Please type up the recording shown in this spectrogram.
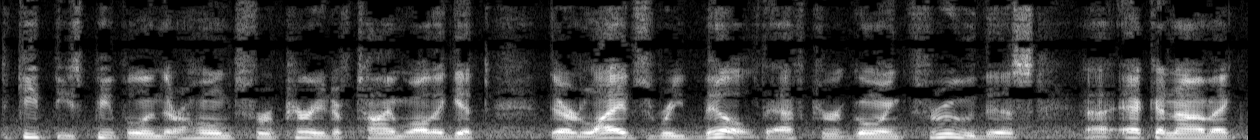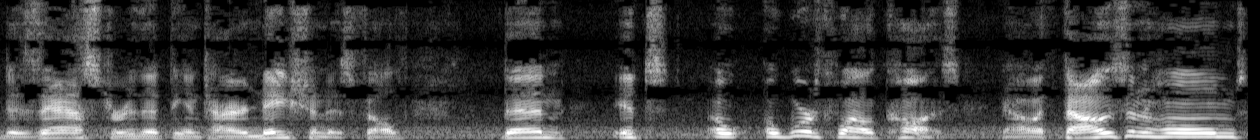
to keep these people in their homes for a period of time while they get their lives rebuilt after going through this uh, economic disaster that the entire nation has felt, then it's a, a, worthwhile cause. Now, a thousand homes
